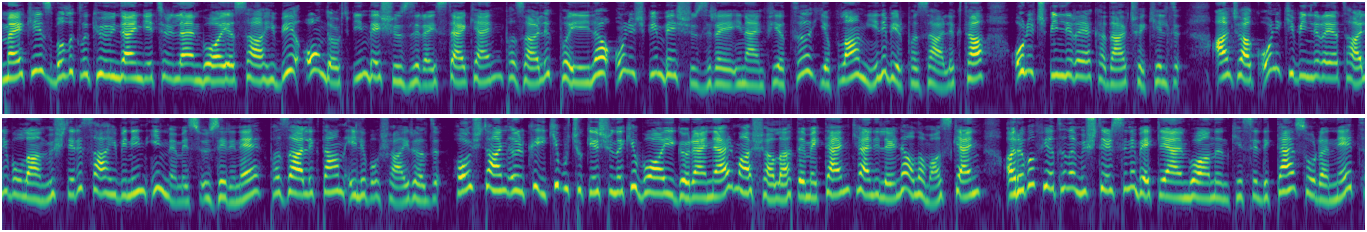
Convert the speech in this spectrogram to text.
Merkez Balıklı Köyü'nden getirilen boğaya sahibi 14.500 lira isterken pazarlık payıyla 13.500 liraya inen fiyatı yapılan yeni bir pazarlıkta 13.000 liraya kadar çekildi. Ancak 12.000 liraya talip olan müşteri sahibinin inmemesi üzerine pazarlıktan eli boş ayrıldı. Hoştan ırkı 2,5 yaşındaki boğayı görenler maşallah demekten kendilerini alamazken araba fiyatına müşterisini bekleyen boğanın kesildikten sonra net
